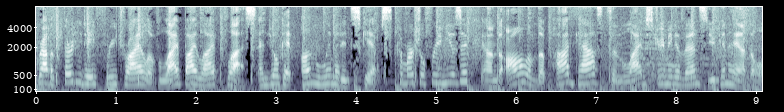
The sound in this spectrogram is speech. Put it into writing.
Grab a 30-day free trial of Live by Live Plus, and you'll get unlimited skips, commercial-free music, and all of the podcasts and live streaming events you can handle.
